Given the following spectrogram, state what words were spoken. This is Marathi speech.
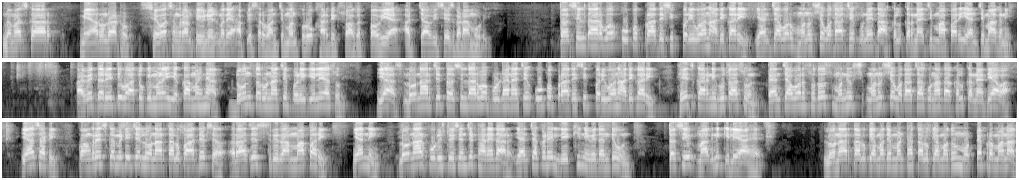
नमस्कार मी अरुण राठोड. सेवा संग्राम टीव्ही न्यूजमध्ये आपले सर्वांचे मनपूर्वक हार्दिक स्वागत. पाहूया आजच्या विशेष घडामोडी. तहसीलदार व उपप्रादेशिक परिवहन अधिकारी यांच्यावर मनुष्यवधाचे गुन्हे दाखल करण्याची मापारी यांची मागणी. अवैधरीती वाहतुकीमुळे एका महिन्यात दोन तरुणाचे बळी गेले असून यास लोणारचे तहसीलदार व बुलढाण्याचे उपप्रादेशिक परिवहन अधिकारी हेच कारणीभूत असून त्यांच्यावर सदोष मनुष्य मनुष्यवधाचा गुन्हा दाखल करण्यात यावा. यासाठी काँग्रेस कमिटीचे लोणार तालुका अध्यक्ष राजेश श्रीराम मापारी यांनी लोणार पोलीस स्टेशनचे ठाणेदार यांच्याकडे लेखी निवेदन देऊन तशी मागणी केली आहे. लोणार तालुक्यामध्ये मंठा तालुक्यामधून मोठ्या प्रमाणात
